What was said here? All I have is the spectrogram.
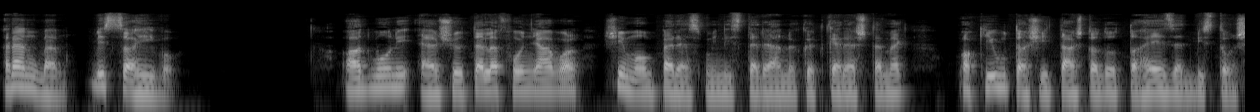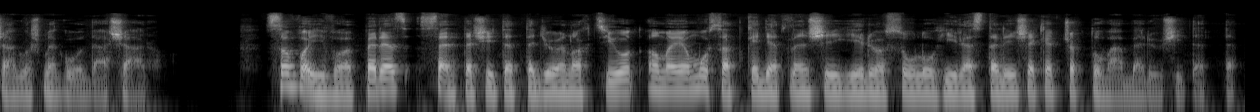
Rendben, visszahívom. Admoni első telefonjával Simon Perez miniszterelnököt kereste meg, aki utasítást adott a helyzet biztonságos megoldására. Szavaival Perez szentesített egy olyan akciót, amely a Mossad kegyetlenségéről szóló híreszteléseket csak tovább erősítette.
